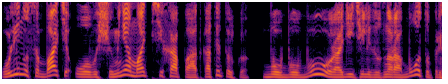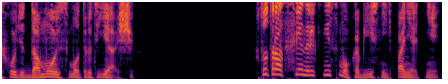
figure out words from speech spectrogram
У Линуса батя овощи, у меня мать психопатка, а ты только бу-бу-бу, родители идут на работу, приходят домой и смотрят ящик. В тот раз Хенрик не смог объяснить понятнее.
